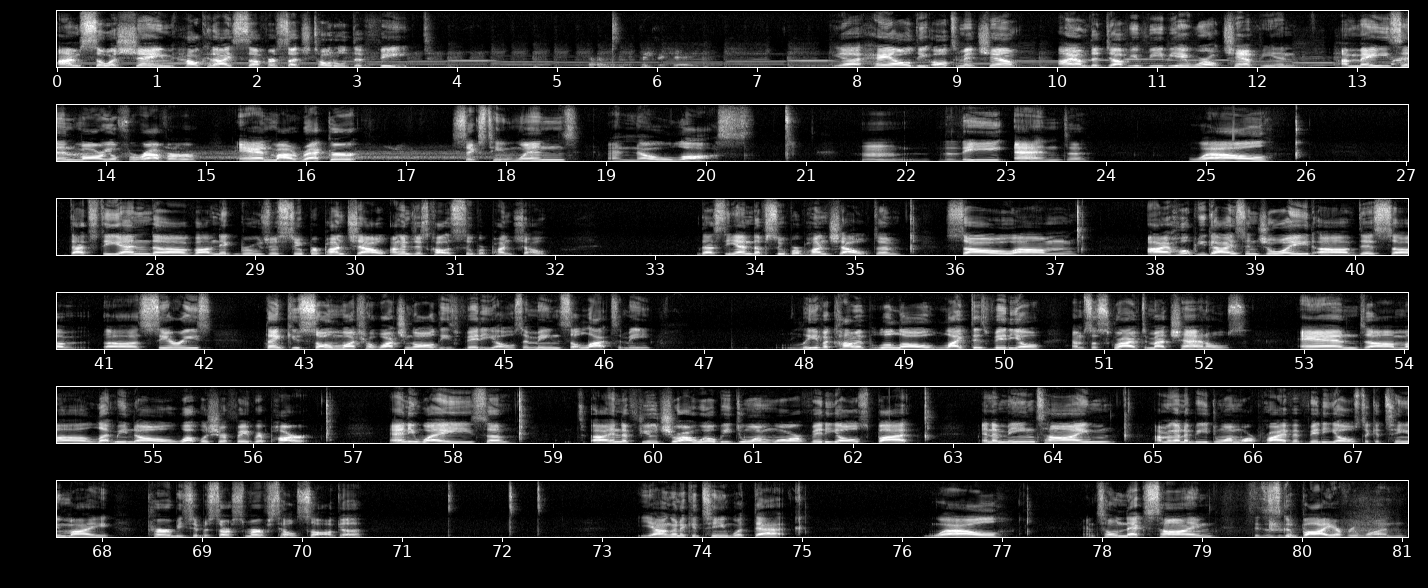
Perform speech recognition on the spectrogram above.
I'm so ashamed. How could I suffer such total defeat? Yeah, hail the ultimate champ. I am the WVBA World Champion. Amazing Mario Forever. And my record 16 wins and no loss. Hmm, the end. Well, that's the end of uh, Nick Bruiser's Super Punch Out. I'm gonna just call it Super Punch Out. That's the end of Super Punch Out. So, um, I hope you guys enjoyed uh, this uh, uh, series. Thank you so much for watching all these videos. It means a lot to me. Leave a comment below, like this video, and subscribe to my channels. And um, uh, let me know what was your favorite part. Anyways, uh, uh, in the future I will be doing more videos, but in the meantime, I'm going to be doing more private videos to continue my Kirby Superstar Smurfs Tale saga. Yeah, I'm going to continue with that. Well, until next time, this is goodbye, everyone.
